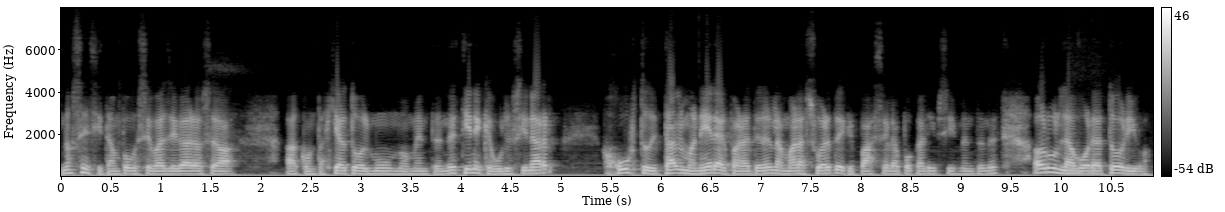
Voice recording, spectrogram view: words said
no sé si tampoco se va a llegar o sea, a contagiar todo el mundo, ¿me entendés? Tiene que evolucionar justo de tal manera para tener la mala suerte de que pase el apocalipsis, ¿me entendés? Ahora un laboratorio.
